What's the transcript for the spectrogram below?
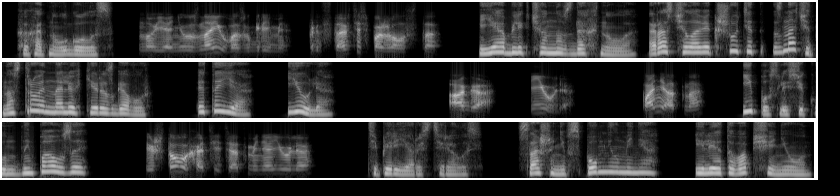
— хохотнул голос. Но я не узнаю вас в гриме. Представьтесь, пожалуйста». Я облегченно вздохнула. Раз человек шутит, значит настроен на легкий разговор. Это я, Юля. Ага, Юля. Понятно. И после секундной паузы И что вы хотите от меня, Юля? теперь я растерялась. Саша не вспомнил меня? Или это вообще не он?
